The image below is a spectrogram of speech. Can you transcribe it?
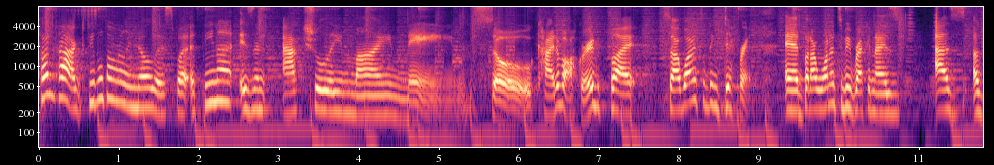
Fun fact, people don't really know this, but Athena isn't actually my name. So kind of awkward, but so I wanted something different. And but I wanted to be recognized as a,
